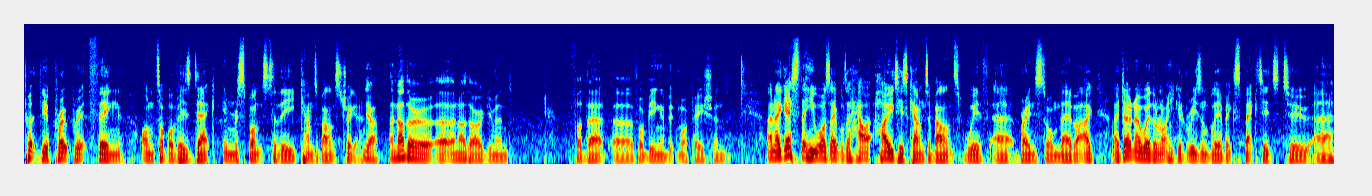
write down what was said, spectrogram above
put the appropriate thing on top of his deck in response to the counterbalance trigger. Yeah, another uh, another argument for that uh, for being a bit more patient. And I guess that he was able to hide his counterbalance with uh, brainstorm there, but I, I don't know whether or not he could reasonably have expected to uh,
